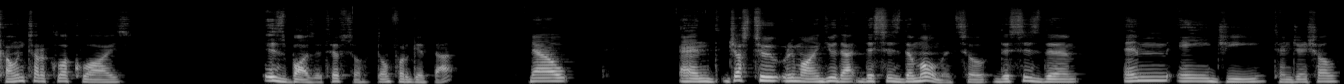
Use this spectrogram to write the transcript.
counterclockwise is positive, so don't forget that. Now, and just to remind you that this is the moment, so this is the MAG tangential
